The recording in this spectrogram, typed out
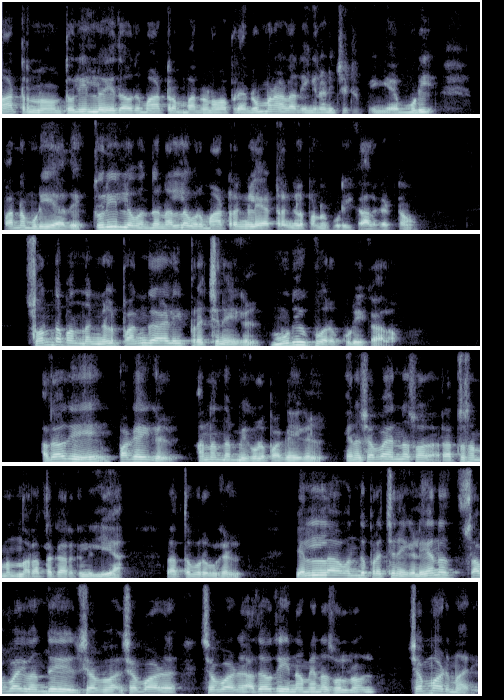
மாற்றணும் தொழிலில் ஏதாவது மாற்றம் பண்ணணும் அப்படின்னு ரொம்ப நாளாக நீங்கள் நினச்சிட்டு இருப்பீங்க. முடி பண்ண முடியாது. தொழிலில் வந்து நல்ல ஒரு மாற்றங்கள் ஏற்றங்கள் பண்ணக்கூடிய காலகட்டம். சொந்த பந்தங்கள் பங்காளி பிரச்சனைகள் முடிவுக்கு வரக்கூடிய காலம். அதாவது பகைகள் அண்ணன் தம்பிக்குள்ள பகைகள். ஏன்னா செவ்வாய் என்ன சொ ரத்த சம்பந்தம் ரத்தக்காரர்கள் இல்லையா? ரத்த உறவுகள். எல்லாம் வந்து பிரச்சனைகள். ஏன்னா செவ்வாய் வந்து செவ்வாய் செவ்வாழை செவ்வாழை அதாவது நம்ம என்ன சொல்கிறோம் செம்மாடு மாதிரி.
